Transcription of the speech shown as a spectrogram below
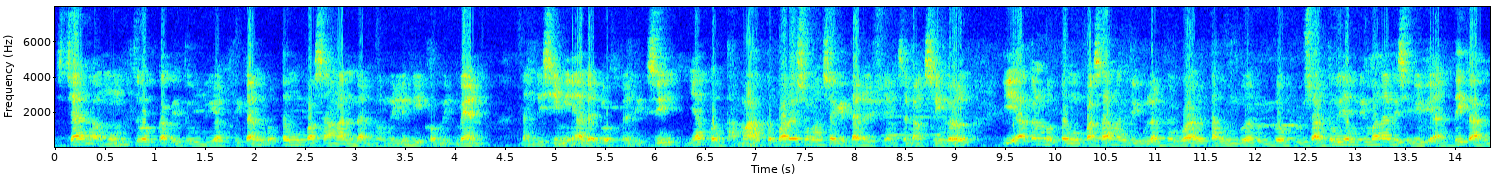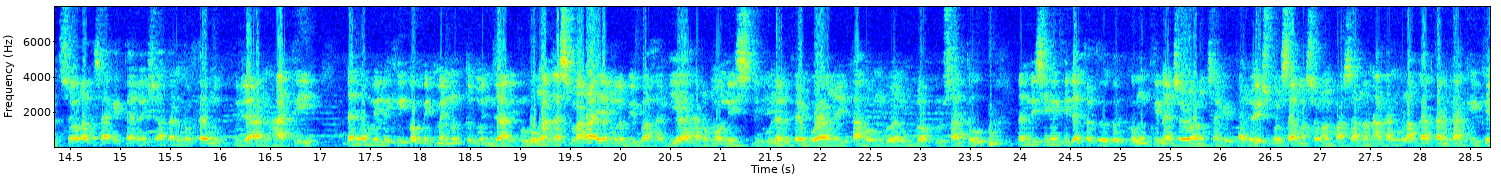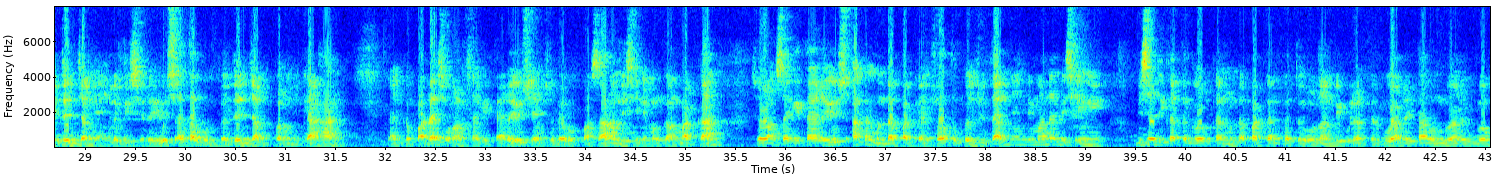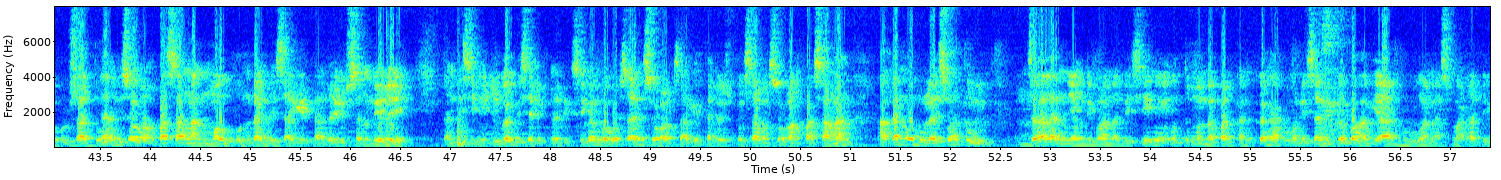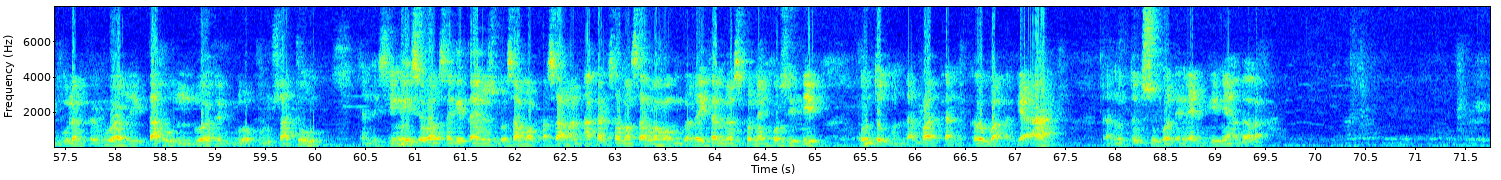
Secara umum two of cup itu diartikan bertemu pasangan dan memiliki komitmen. Dan di sini ada dua prediksi. Yang pertama kepada seorang Sagittarius yang sedang single ia akan bertemu pasangan di bulan Februari tahun 2021 yang di mana di sini diartikan seorang Sagittarius akan bertemu pujaan hati dan memiliki komitmen untuk menjalin hubungan asmara yang lebih bahagia harmonis di bulan Februari tahun 2021 dan di sini tidak tertutup kemungkinan seorang Sagittarius bersama seorang pasangan akan melangkahkan kaki ke jenjang yang lebih serius ataupun ke jenjang pernikahan. Dan kepada seorang Sagittarius yang sudah berpasangan di sini menggambarkan seorang Sagittarius akan mendapatkan suatu kejutan yang di mana di sini bisa dikategorikan mendapatkan keturunan di bulan Februari tahun 2021 dari seorang pasangan maupun dari Sagittarius sendiri. Dan di sini juga bisa diprediksikan bahwasanya seorang Sagittarius bersama seorang pasangan akan memulai suatu jalan yang di mana di sini untuk mendapatkan keharmonisan kebahagiaan hubungan asmara di bulan Februari tahun 2021 dan di sini seorang Sagittarius bersama pasangan akan sama-sama memberikan respon yang positif untuk mendapatkan kebahagiaan dan untuk support energinya adalah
